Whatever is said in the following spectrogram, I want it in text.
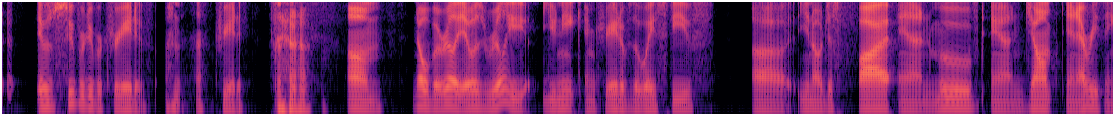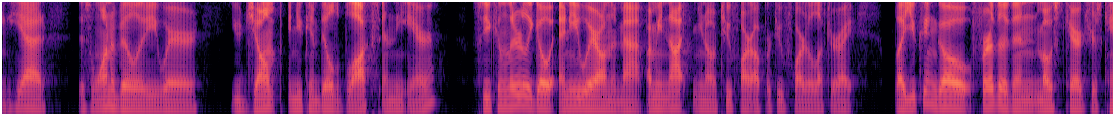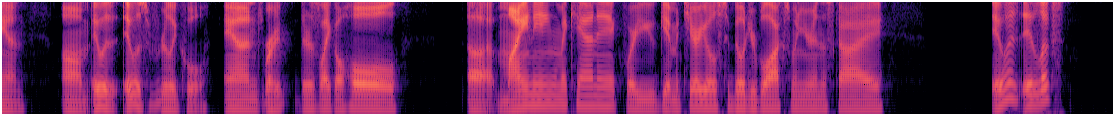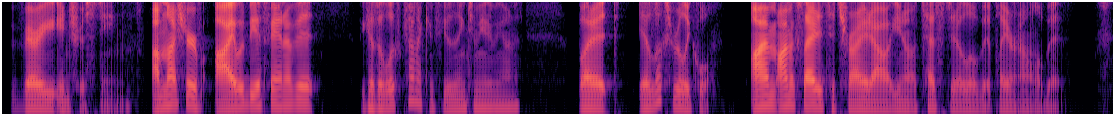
it was super duper creative, creative. Um, no, but really, it was really unique and creative the way Steve, uh, you know, just fought and moved and jumped and everything. He had this one ability where you jump and you can build blocks in the air. So you can literally go anywhere on the map. I mean, not, you know, too far up or too far to the left or right, but you can go further than most characters can. Um, it was it was really cool. And Right. there's like a whole uh, mining mechanic where you get materials to build your blocks when you're in the sky. It was it looks very interesting. I'm not sure if I would be a fan of it because it looks kind of confusing to me to be honest. But it looks really cool. I'm I'm excited to try it out, you know, test it a little bit, play around a little bit.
